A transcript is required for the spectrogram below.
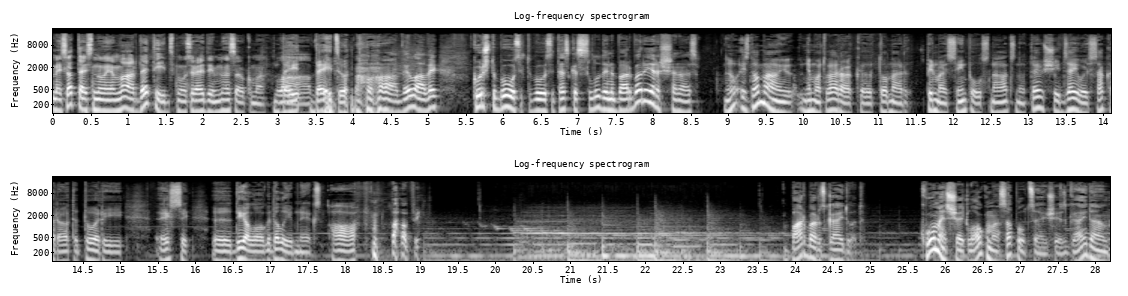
Mēs attaisnojam vārdu etīdes mūsu raidījuma nosaukumā. Labi. Beidzot. labi, labi. Kurš tu būsi? Tu būsi tas, kas sludina barbaru ierašanās? Nu, es domāju, ņemot vērā, ka tomēr pirmais impulss nāca no tevis šī dzējoļa sakarā, tad to arī esi uh, dialoga dalībnieks. A. Labi. Barbarus gaidot. Ko mēs šeit laukumā sapulcējušies gaidām?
